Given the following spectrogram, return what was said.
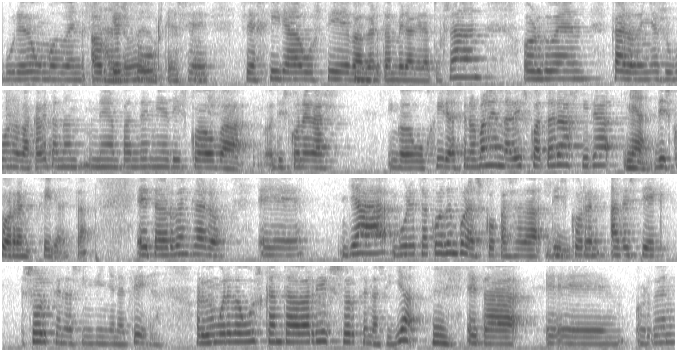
gure dugu moduen aurkeztu, ze, ze gira guztie ba, bertan bera geratu zan, orduen, claro, dinosu, bueno, bakabetan danean pandemia disko hau, ba, disko negaz ingo dugu gira, eske normalean da disko atara, gira, Ja. disko horren gira, ezta? Eta orduen, claro, eh, ja guretzako denbora asko pasa da disko horren abestiek sortzen hasi ginenetik. Orduan gure dugu kanta barriek sortzen hasi ja. Eta e, orduen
